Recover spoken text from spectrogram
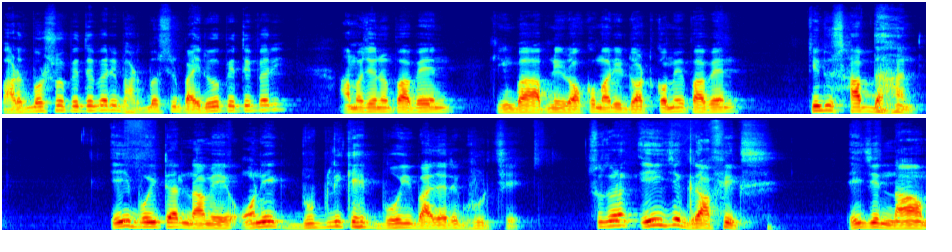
ভারতবর্ষও পেতে পারি, ভারতবর্ষের বাইরেও পেতে পারি। আমাজনও পাবেন কিংবা আপনি রকমারি ডট কমে পাবেন। কিন্তু সাবধান, এই বইটার নামে অনেক ডুপ্লিকেট বই বাজারে ঘুরছে। সুতরাং এই যে গ্রাফিক্স এই যে নাম,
